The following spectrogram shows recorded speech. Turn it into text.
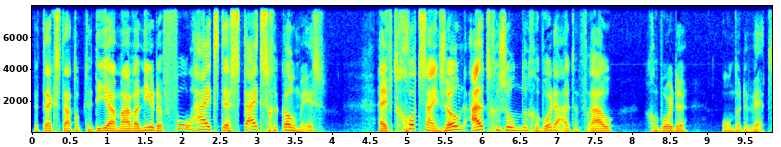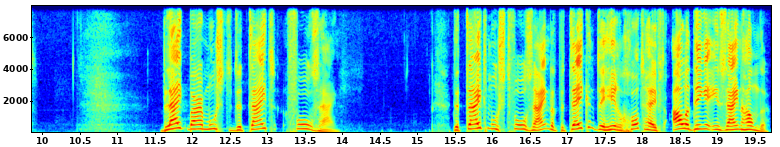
De tekst staat op de dia. Maar wanneer de volheid des tijds gekomen is, heeft God zijn zoon uitgezonden, geworden uit een vrouw, geworden onder de wet. Blijkbaar moest de tijd vol zijn. De tijd moest vol zijn, dat betekent de Heere God heeft alle dingen in zijn handen.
